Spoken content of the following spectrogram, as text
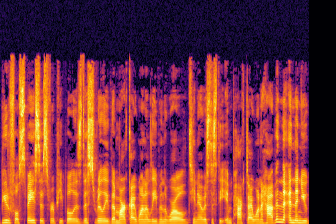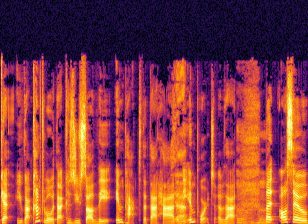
beautiful spaces for people is this really the mark i want to leave in the world you know is this the impact i want to have and, and then you get you got comfortable with that because you saw the impact that that had and the import of that mm-hmm. but also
